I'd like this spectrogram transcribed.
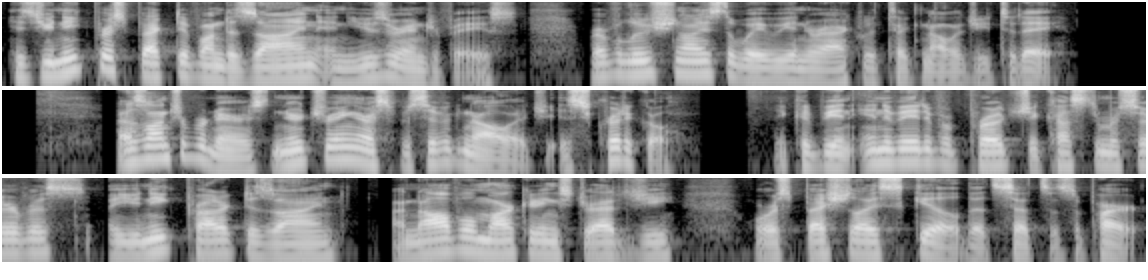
His unique perspective on design and user interface revolutionized the way we interact with technology today. As entrepreneurs, nurturing our specific knowledge is critical. It could be an innovative approach to customer service, a unique product design, a novel marketing strategy, or a specialized skill that sets us apart.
